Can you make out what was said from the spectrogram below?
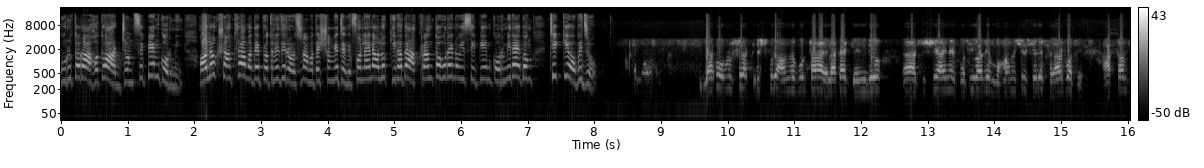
গুরুতর আহত আটজন সিপিএম কর্মী। অলোক সাঁতরা আমাদের প্রতিনিধি রয়েছেন আমাদের সঙ্গে। টেলিফোন লাইনে অলোক কীভাবে আক্রান্ত হলেন ওই সিপিএম কর্মীরা এবং ঠিক কি অভিযোগ? দেখো অনুষ্ঠিত কেশপুরে আনন্দপুর থানা এলাকায় কেন্দ্রীয় কৃষি আইনের প্রতিবাদে মহামিছিল সেরে ফেরার পথে আক্রান্ত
